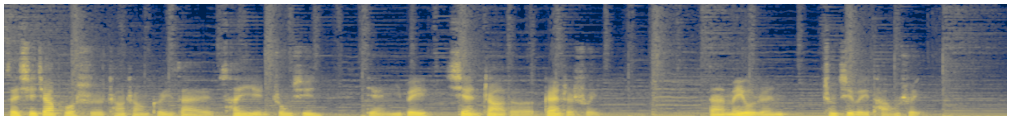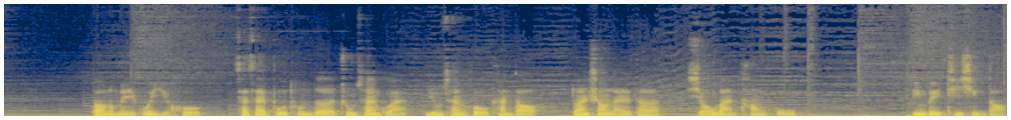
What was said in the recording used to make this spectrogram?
在新加坡时，常常可以在餐饮中心点一杯现榨的甘蔗水，但没有人称其为糖水。到了美国以后，才在不同的中餐馆用餐后看到端上来的小碗糖壶，并被提醒到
